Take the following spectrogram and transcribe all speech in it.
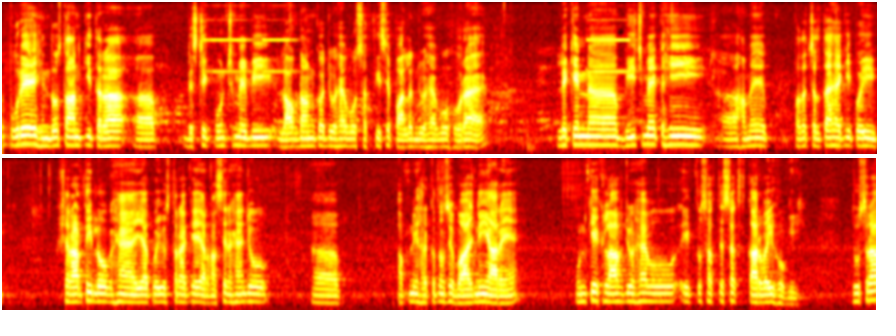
देखिए पूरे हिंदुस्तान की तरह डिस्ट्रिक्ट पुंछ में भी लॉकडाउन का जो है वो सख्ती से पालन जो है वो हो रहा है। लेकिन बीच में कहीं हमें पता चलता है कि कोई शरारती लोग हैं या कोई उस तरह के अनासर हैं जो अपनी हरकतों से बाज नहीं आ रहे हैं, उनके खिलाफ जो है वो एक तो सख्त सख्त कार्रवाई होगी। दूसरा,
